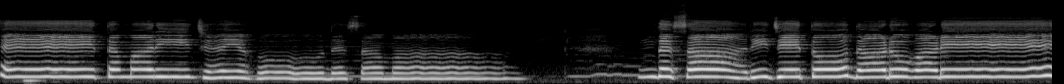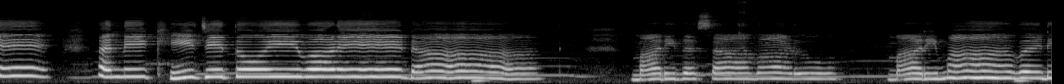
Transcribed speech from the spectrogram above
હે તમારી જય હો દશામાં દસારી જે તો દાડો વાળે અને ખીજે તો એ વાળે ડાટ મારી દશા વાળો મારી માવડી,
